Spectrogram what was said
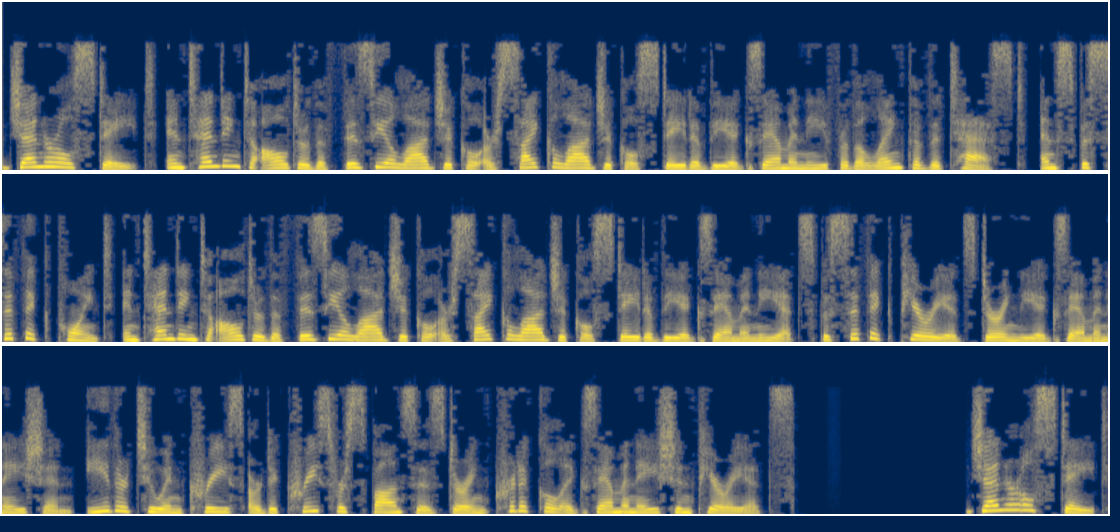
general state intending to alter the physiological or psychological state of the examinee for the length of the test, and specific point intending to alter the physiological or psychological state of the examinee at specific periods during the examination, either to increase or decrease responses during critical examination periods. General State,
